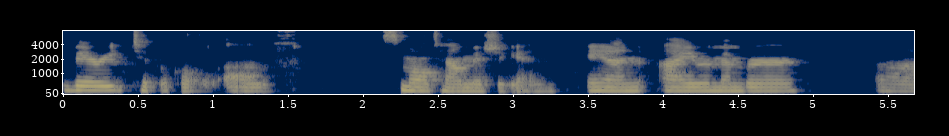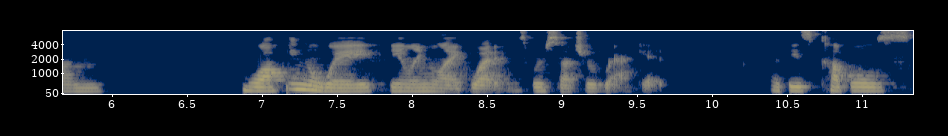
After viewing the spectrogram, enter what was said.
very typical of small town Michigan, and I remember um, walking away feeling like weddings were such a racket. That these couples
